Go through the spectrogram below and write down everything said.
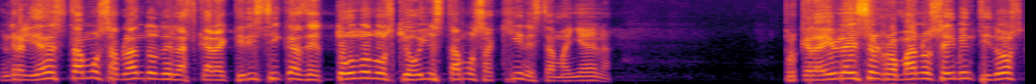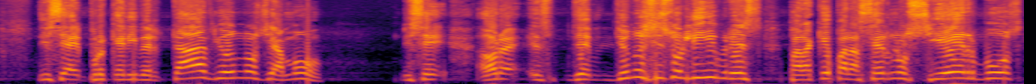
En realidad estamos hablando de las características de todos los que hoy estamos aquí en esta mañana. Porque la Biblia dice en Romanos 6:22, dice, porque libertad Dios nos llamó. Dice, ahora, Dios nos hizo libres, ¿para qué? Para hacernos siervos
